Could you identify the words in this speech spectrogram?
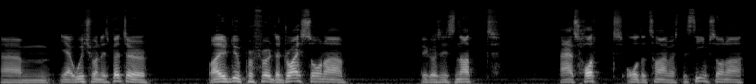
Um, yeah, which one is better? Well, I do prefer the dry sauna because it's not as hot all the time as the steam sauna.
